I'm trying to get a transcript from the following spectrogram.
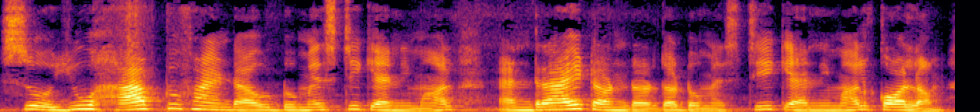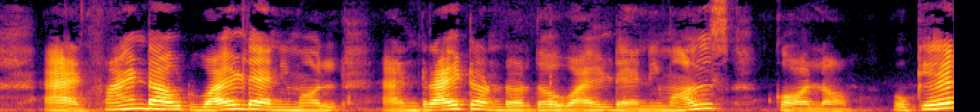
So you have to find out domestic animal and write under the domestic animal column. And find out wild animal and write under the wild animals column. Okay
